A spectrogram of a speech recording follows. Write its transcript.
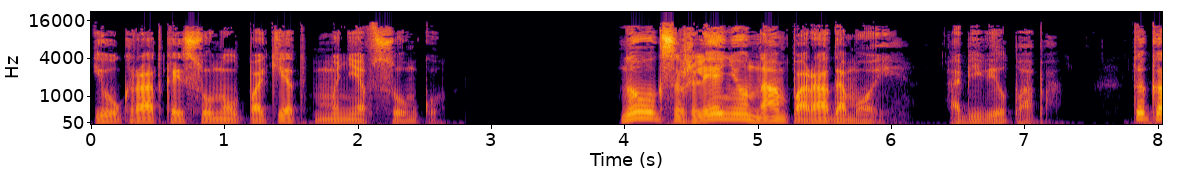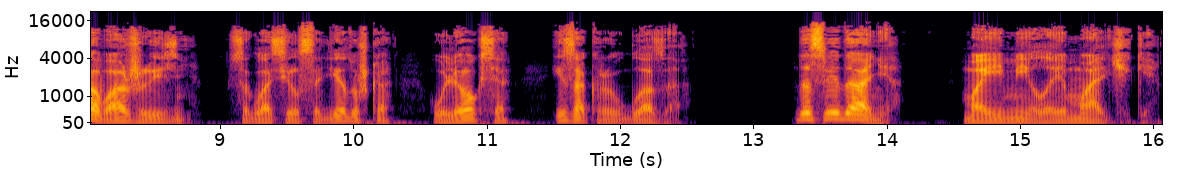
и украдкой сунул пакет мне в сумку. «Ну, к сожалению, нам пора домой», — объявил папа. «Такова жизнь», — согласился дедушка, улегся и закрыл глаза. «До свидания, мои милые мальчики».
